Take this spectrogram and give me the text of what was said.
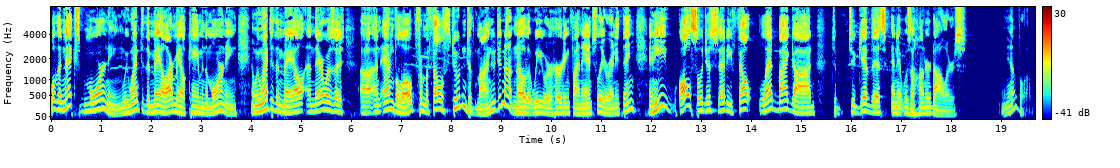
Well, the next morning we went to the mail. Our mail came in the morning, and we went to the mail, and there was a uh, an envelope from a fellow student of mine who did not know that we were hurting financially or anything, and he also just said he felt led by God to to give this, and it was a hundred dollars in the envelope.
